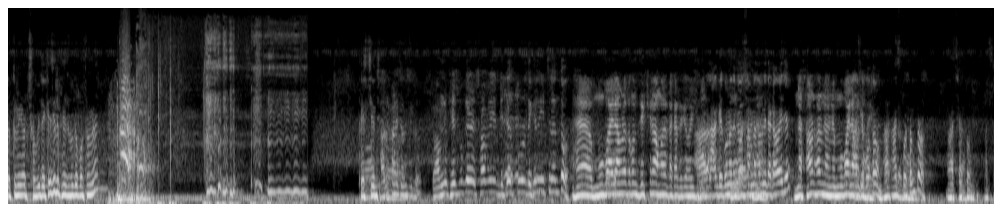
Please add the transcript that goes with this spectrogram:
তো তুমি ওর ছবি দেখেছিলে ফেসবুকে প্রথমে? তো আপনি ফেসবুকে সবই ডিটেলস পুরো দেখে নিয়েছিলেন তো? হ্যাঁ মোবাইল আমরা তখন দেখছিলাম আমাদের দেখা হয়েছিল। আর আগে কোনোদিন সামনাসামনি দেখা হয়েছে? না হয় মোবাইল আজকে প্রথম? আজ প্রথম তো? আচ্ছা আচ্ছা।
